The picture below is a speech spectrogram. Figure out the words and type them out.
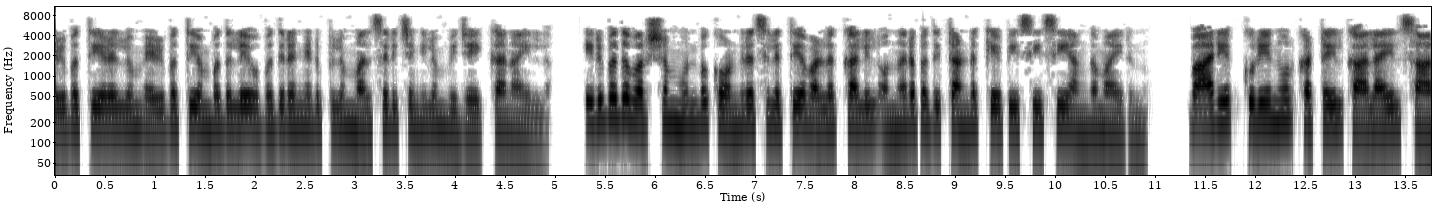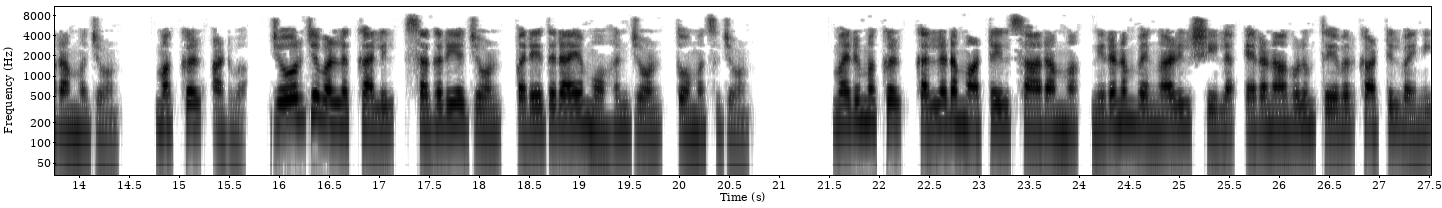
എഴുപത്തിയേഴിലും എഴുപത്തിയൊമ്പതിലെ ഉപതിരഞ്ഞെടുപ്പിലും മത്സരിച്ചെങ്കിലും വിജയിക്കാനായില്ല. ഇരുപത് വർഷം മുൻപ് കോൺഗ്രസിലെത്തിയ വള്ളക്കാലിൽ ഒന്നര പതിറ്റാണ്ട് കെ പി സി സി അംഗമായിരുന്നു. ഭാര്യ കുര്യനൂർ കട്ടയിൽ കാലായിൽ സാറാമ്മ ജോൺ മക്കൾ അഡ്വ. ജോർജ് വള്ളക്കാലിൽ സഗറിയ ജോൺ പരേതരായ മോഹൻ ജോൺ തോമസ് ജോൺ. മരുമക്കൾ കല്ലട മാട്ടയിൽ സാറാമ്മ നിരണം വെങ്ങാഴിൽ ഷീല എറണാകുളം തേവർക്കാട്ടിൽ വൈനി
